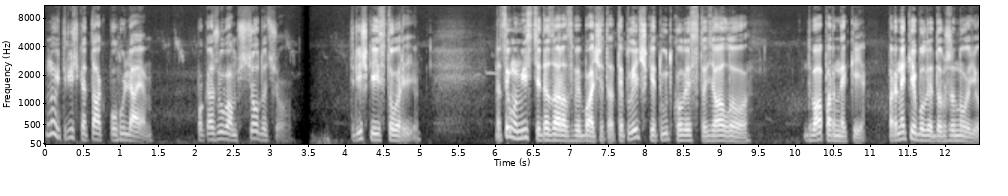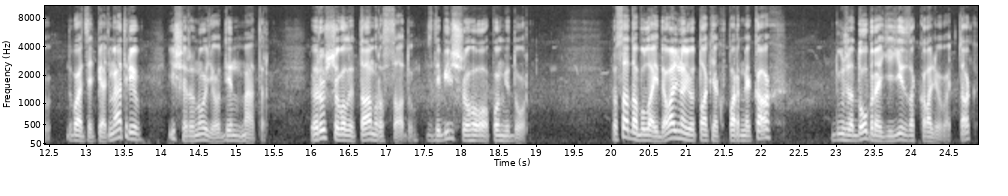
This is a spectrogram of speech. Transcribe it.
ну і трішки так погуляємо. Покажу вам що до чого. Трішки історії. На цьому місці, де зараз ви бачите теплички, тут колись стояло два парники. Парники були довжиною 25 метрів і шириною 1 метр. Вирощували там розсаду, здебільшого помідор. Розсада була ідеальною, так як в парниках дуже добре її закалювати. Так?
